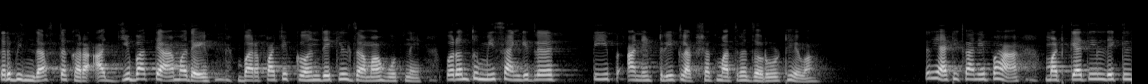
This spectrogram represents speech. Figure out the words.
तर भिंदास्त करा. अजिबात त्यामध्ये बर्फाचे कण देखील जमा होत नाही. परंतु मी सांगितलेलं टीप आणि ट्रिक लक्षात मात्र जरूर ठेवा. तर या ठिकाणी पहा मटक्यातील देखील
